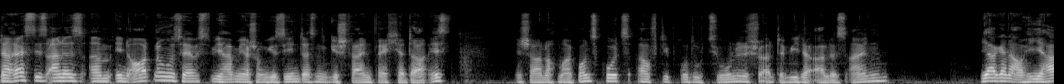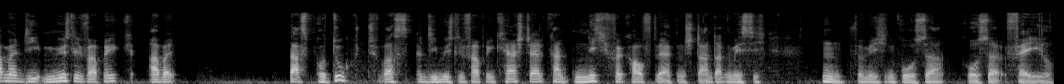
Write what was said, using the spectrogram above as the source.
Der Rest ist alles ähm, in Ordnung, selbst wir haben ja schon gesehen, dass ein Gesteinbrecher da ist. Wir schauen noch mal ganz kurz auf die Produktion. Ich schalte wieder alles ein. Ja, genau. Hier haben wir die Müslifabrik, aber das Produkt, was die Müslifabrik herstellt, kann nicht verkauft werden, standardmäßig. Hm, für mich ein großer, großer Fail.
